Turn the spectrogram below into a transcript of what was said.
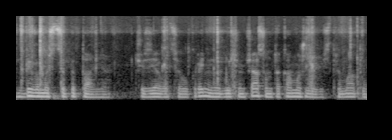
Дивимось це питання. Чи з'явиться в Україні найближчим часом така можливість тримати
